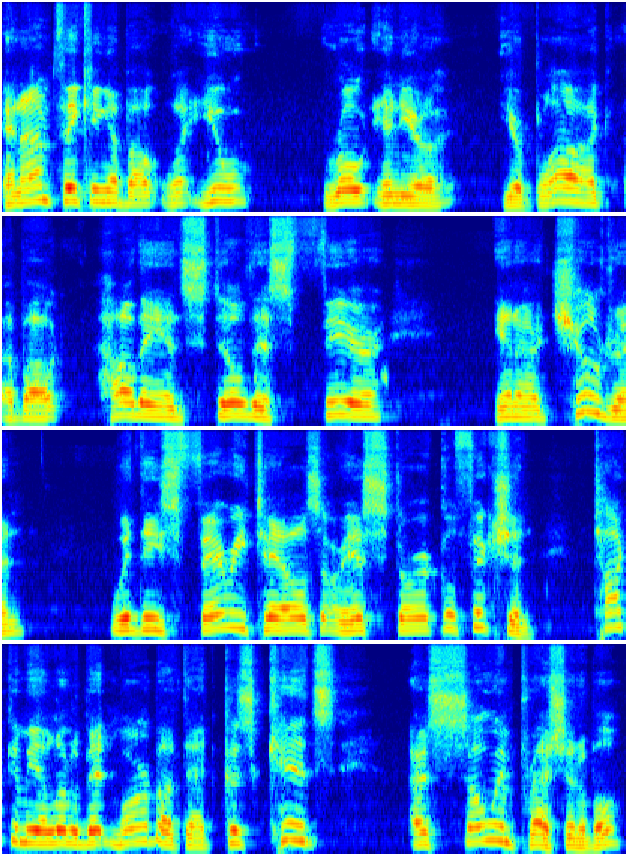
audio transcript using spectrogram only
and I'm thinking about what you wrote in your your blog about how they instill this fear in our children with these fairy tales or historical fiction. Talk to me a little bit more about that because kids are so impressionable,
